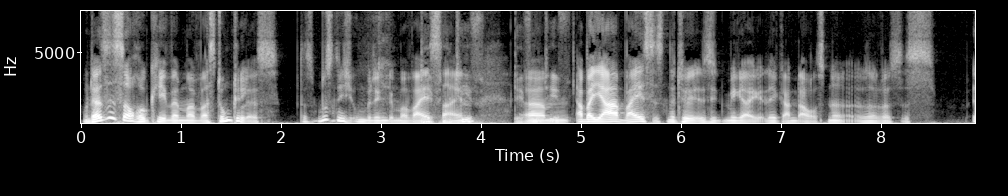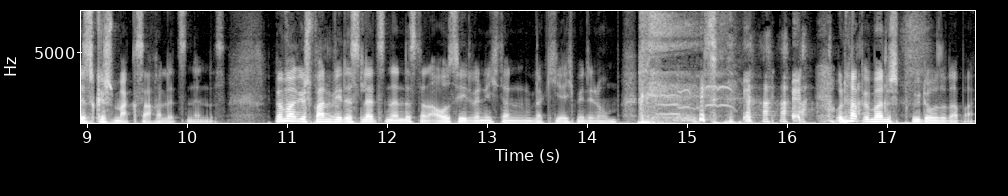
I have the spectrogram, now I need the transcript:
Und das ist auch okay, wenn mal was dunkel ist. Das muss nicht unbedingt immer weiß Definitiv. sein. Definitiv. Ähm, aber ja, weiß ist natürlich, sieht mega elegant aus. Ne? Also das ist, ist Geschmackssache letzten Endes. Bin mal gespannt, Frage. wie das letzten Endes dann aussieht. Wenn nicht, dann lackiere ich mir den um. und habe immer eine Sprühdose dabei.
